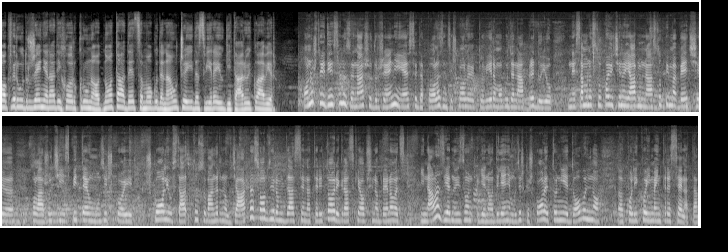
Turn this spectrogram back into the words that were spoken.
okviru udruženja radi hor Kruna od nota, a deca mogu da nauče i da sviraju gitaru i klavir. Ono što je jedinstveno za naše udruženje jeste da polaznici škole klavira mogu da napreduju ne samo nastupajući na javnim nastupima, već e, polažući ispite u muzičkoj školi u statusu vanrednog đaka, s obzirom da se na teritoriji gradske opštine Obrenovac i nalazi jedno izvojeno odeljenje muzičke škole, to nije dovoljno e, koliko ima interesenata.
